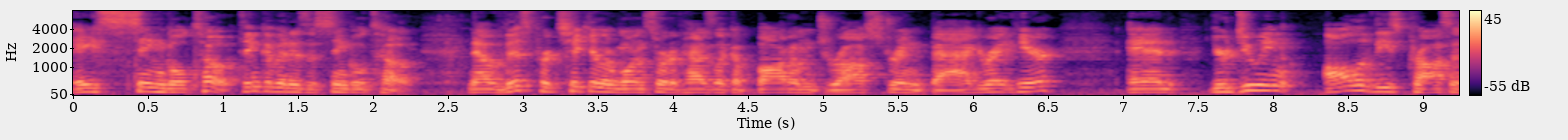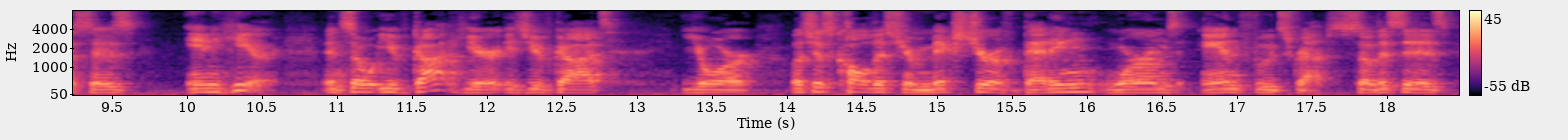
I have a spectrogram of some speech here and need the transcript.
a single tote. Think of it as a single tote. Now this particular one sort of has like a bottom drawstring bag right here and you're doing all of these processes in here. And so what you've got here is you've got your, let's just call this your mixture of bedding, worms, and food scraps. So this is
